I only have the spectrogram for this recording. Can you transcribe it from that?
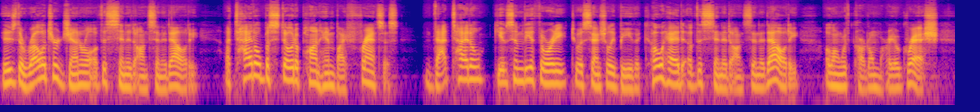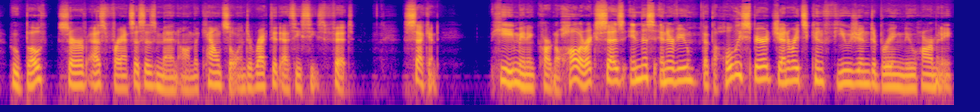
is the Relator General of the Synod on Synodality, a title bestowed upon him by Francis. That title gives him the authority to essentially be the co head of the Synod on Synodality, along with Cardinal Mario Grech, who both serve as Francis's men on the council and direct it as he sees fit. Second, he, meaning Cardinal Hollerich, says in this interview that the Holy Spirit generates confusion to bring new harmony.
